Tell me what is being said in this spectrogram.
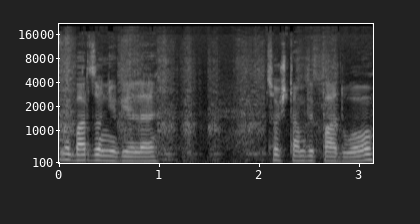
No bardzo niewiele. Coś tam wypadło.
